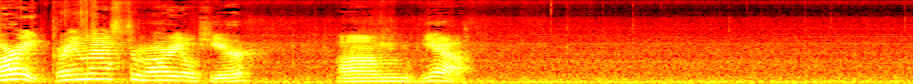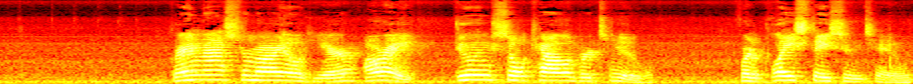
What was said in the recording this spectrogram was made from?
Alright, Grandmaster Mario here. Um, yeah. Grandmaster Mario here. Alright, doing Soul Calibur 2 for the PlayStation 2.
